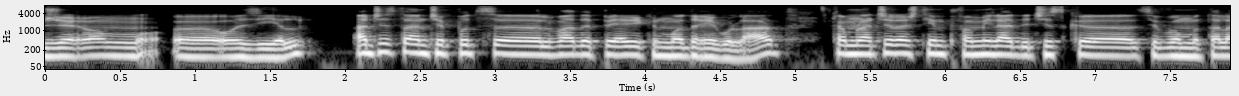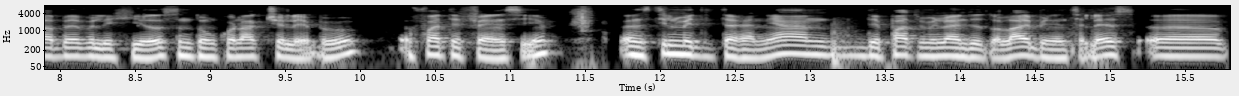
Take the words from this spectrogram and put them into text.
Jerome uh, Ozil. Acesta a început să îl vadă pe Eric în mod regulat. Cam în același timp, familia a decis că se va muta la Beverly Hills, într-un conac celebru foarte fancy, în stil mediteranean, de 4 milioane de dolari, bineînțeles, uh,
